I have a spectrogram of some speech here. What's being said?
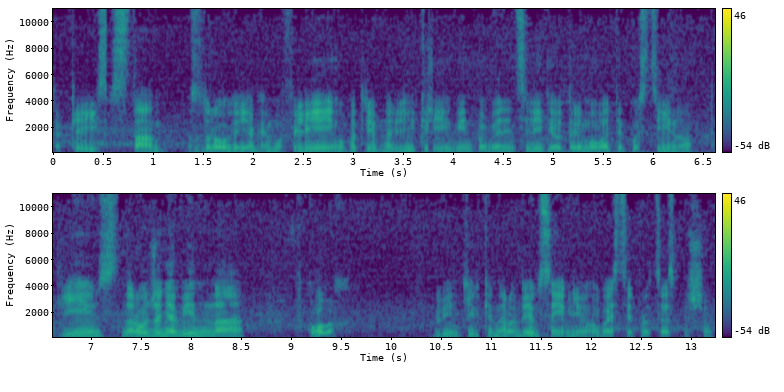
такий стан здоров'я, як гемофілія, йому потрібні ліки, і він повинен ці ліки отримувати постійно. І з народження він на вколах. Він тільки народився і в нього весь цей процес пішов.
